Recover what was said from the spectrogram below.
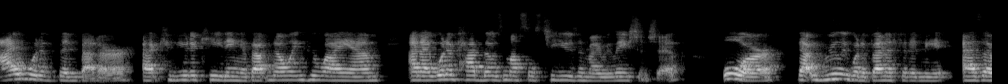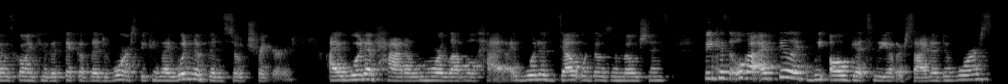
I would have been better at communicating about knowing who I am, and I would have had those muscles to use in my relationship. Or that really would have benefited me as I was going through the thick of the divorce because I wouldn't have been so triggered. I would have had a more level head. I would have dealt with those emotions because Olga, I feel like we all get to the other side of divorce.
